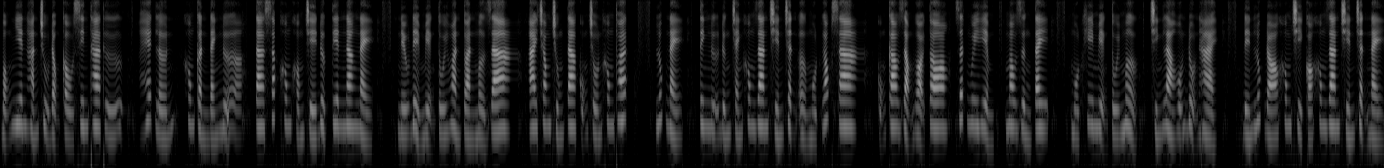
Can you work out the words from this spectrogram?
Bỗng nhiên hắn chủ động cầu xin tha thứ, hét lớn, không cần đánh nữa, ta sắp không khống chế được tiên nang này. Nếu để miệng túi hoàn toàn mở ra, ai trong chúng ta cũng trốn không thoát. Lúc này, tinh nữ đứng tránh không gian chiến trận ở một góc xa, cũng cao giọng gọi to, rất nguy hiểm, mau dừng tay. Một khi miệng túi mở, chính là hỗn độn hải. Đến lúc đó không chỉ có không gian chiến trận này,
